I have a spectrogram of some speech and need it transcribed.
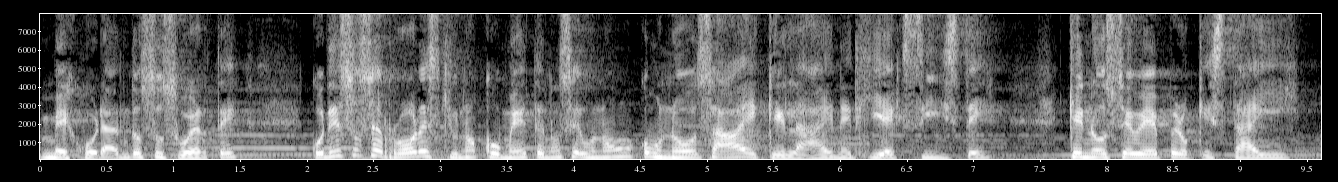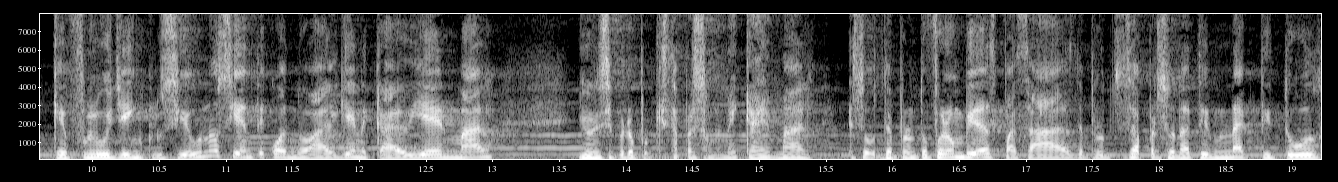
mejorando su suerte con esos errores que uno comete, no sé, uno como no sabe que la energía existe, que no se ve, pero que está ahí, que fluye. Inclusive uno siente cuando a alguien le cae bien, mal, y uno dice, pero ¿por qué esta persona me cae mal? Eso, de pronto fueron vidas pasadas, de pronto esa persona tiene una actitud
